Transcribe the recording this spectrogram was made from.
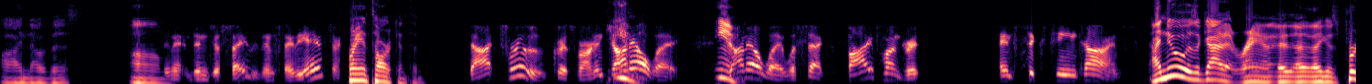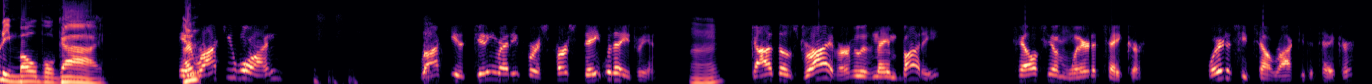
I know this. Um, then, then just say then say the answer. Fran Tarkenton. Not true, Chris Vernon. John Damn. Elway. Damn. John Elway was sacked 516 times. I knew it was a guy that ran, uh, uh like it was a pretty mobile guy. In I'm... Rocky 1, Rocky is getting ready for his first date with Adrian. All right. Gazzo's driver, who is named Buddy, tells him where to take her. Where does he tell Rocky to take her?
